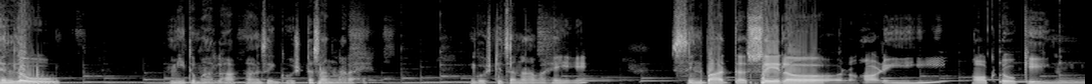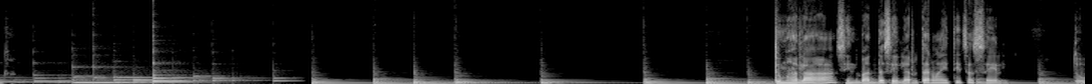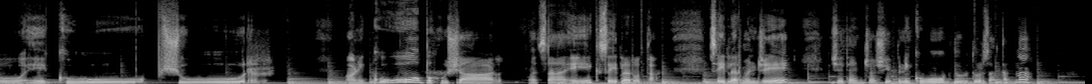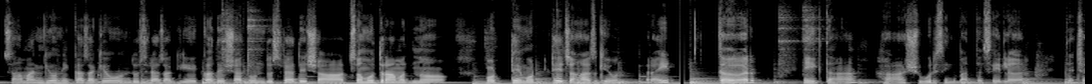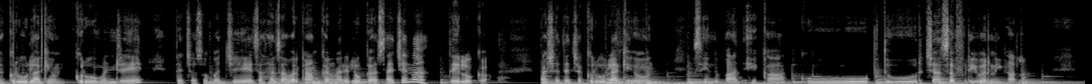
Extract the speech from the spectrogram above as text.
Hello मी तुम्हाला आज एक गोष्ट सांगणार आहे. गोष्टीचं नाव आहे सिंदबाद द सेलर आणि ऑक्टो किंग तुम्हाला सिंदबाद द सेलर तर माहितीच असेल. हे एक खूप शूर आणि खूप हुशार असा एक सेलर होता. सेलर म्हणजे जे त्यांच्या शिपनी खूप दूर दूर जातात ना. सामान घेऊन एका जागेहून दुसऱ्या जागी एका देशातून दुसऱ्या देशात समुद्रामधनं मोठे मोठे जहाज घेऊन राईट तर एकदा हा शूर सिंदबाद द सेलर त्याच्या क्रूला घेऊन क्रू म्हणजे त्याच्यासोबत जे जहाजावर काम करणारे लोक असायचे ना ते लोक. अशा त्याच्या क्रूला घेऊन सिंदबाद एका खूप दूरच्या सफरीवर निघाला.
